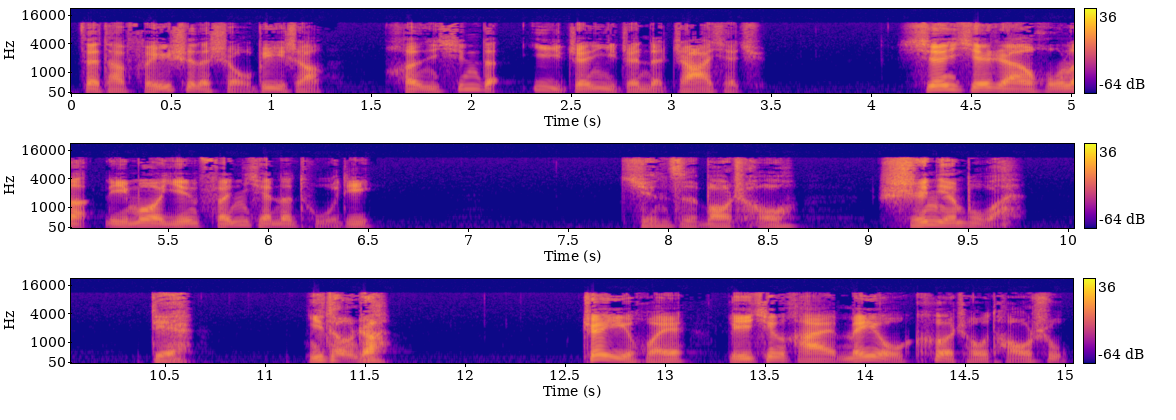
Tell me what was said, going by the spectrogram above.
在他肥实的手臂上狠心的一针一针的扎下去，鲜血染红了李默银坟前的土地。君子报仇。十年不晚，爹，你等着。这一回，李青海没有刻仇桃树，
